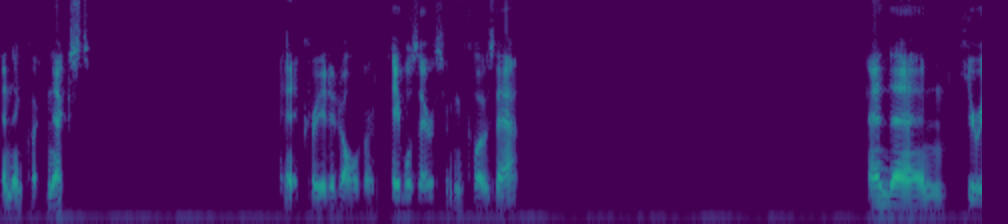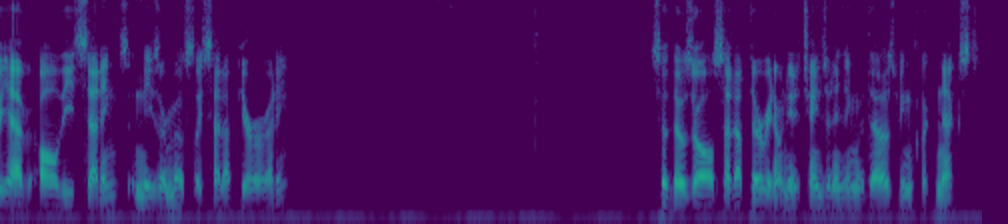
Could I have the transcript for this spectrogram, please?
And then click next. And it created all of our tables there, so we can close that. And then here we have all these settings, and these are mostly set up here already. So those are all set up there. We don't need to change anything with those. We can click Next.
